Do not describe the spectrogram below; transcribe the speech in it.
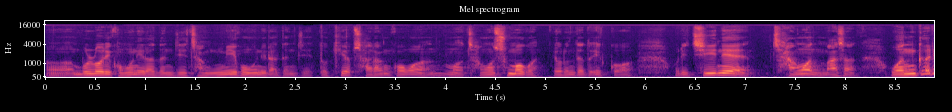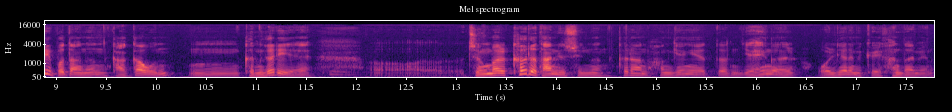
어, 물놀이 공원이라든지 장미 공원이라든지 또 기업 사랑 공원, 뭐 창원 수목원 이런 데도 있고 우리 진해, 창원, 마산 원거리보다는 가까운 음, 근거리에 어, 정말 걸어 다닐 수 있는 그러한 환경의 어떤 여행을 올 여름에 계획한다면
